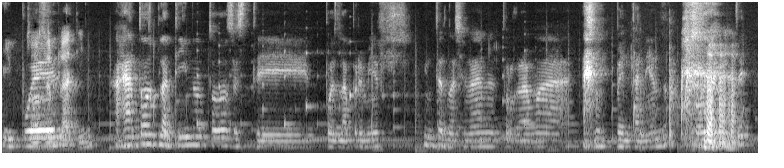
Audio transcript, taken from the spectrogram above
Y pues, Todos en platino. ajá, todos platino, todos, este, pues la premier internacional en el programa Ventaneando, obviamente.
